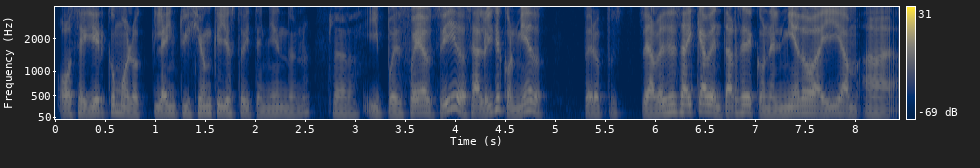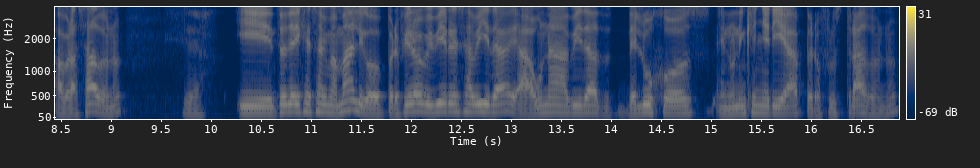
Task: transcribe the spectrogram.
o seguir como lo- la intuición que yo estoy teniendo, ¿no? Claro. Y pues fue así, o sea, lo hice con miedo. Pero pues a veces hay que aventarse con el miedo ahí a- abrazado, ¿no? Ya. Y entonces le dije eso a mi mamá, le digo, prefiero vivir esa vida a una vida de lujos en una ingeniería, pero frustrado, ¿no?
